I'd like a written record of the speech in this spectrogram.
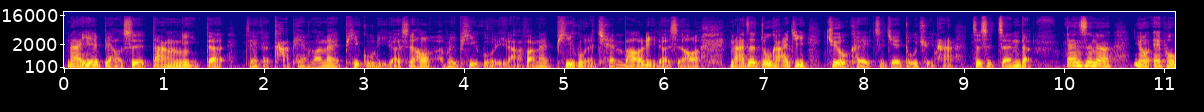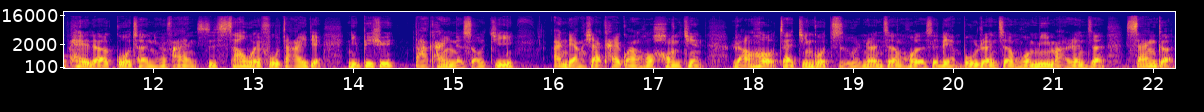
那也表示当你的这个卡片放在屁股里的时候，不是屁股里啦，放在屁股的钱包里的时候，拿着读卡机就可以直接读取它，这是真的。但是呢，用 Apple Pay 的过程，你会发现是稍微复杂一点，你必须打开你的手机。按两下开关或 Home 键，然后再经过指纹认证或者是脸部认证或密码认证三个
